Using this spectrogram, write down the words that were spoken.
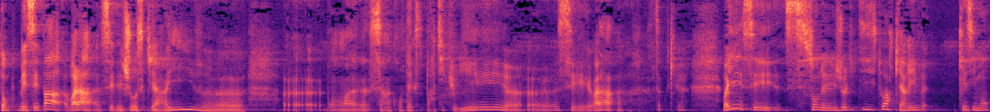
Donc, mais c'est pas, voilà, c'est des choses qui arrivent. Euh, euh, bon, euh, c'est un contexte particulier. euh, c'est voilà. Donc, voyez, c'est, ce sont des jolies petites histoires qui arrivent quasiment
